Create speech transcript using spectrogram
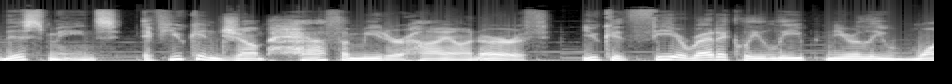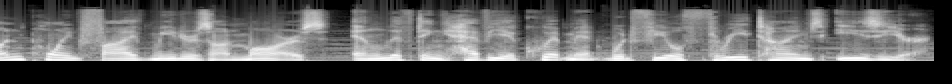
This means if you can jump half a meter high on Earth, you could theoretically leap nearly 1.5 meters on Mars, and lifting heavy equipment would feel three times easier,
